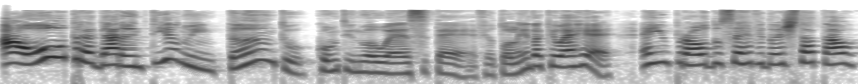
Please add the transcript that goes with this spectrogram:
A outra garantia, no entanto, continua o STF, eu estou lendo aqui o RE, é em prol do servidor estatal,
